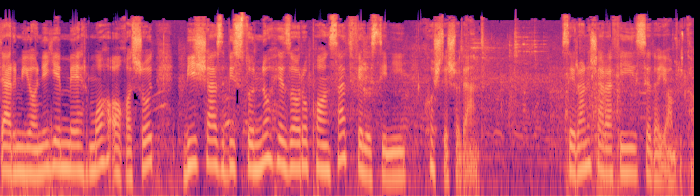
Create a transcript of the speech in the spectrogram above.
در میانه مهر ماه آغاز شد بیش از 29500 فلسطینی کشته شدند. سیران شرفی صدای آمریکا.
